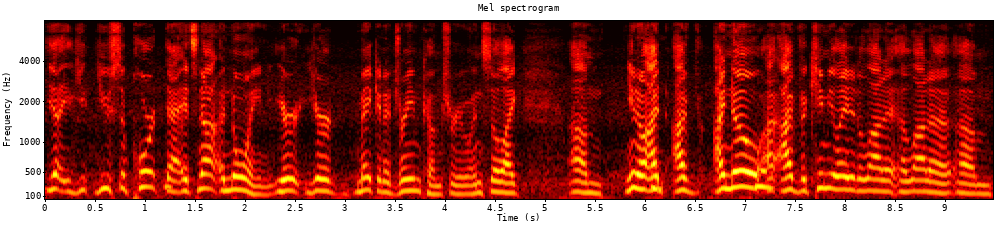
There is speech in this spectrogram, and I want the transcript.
yeah, you, you support that. It's not annoying. You're you're making a dream come true. And so like um, you know I, I've I know I, have accumulated a lot of a lot of um,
